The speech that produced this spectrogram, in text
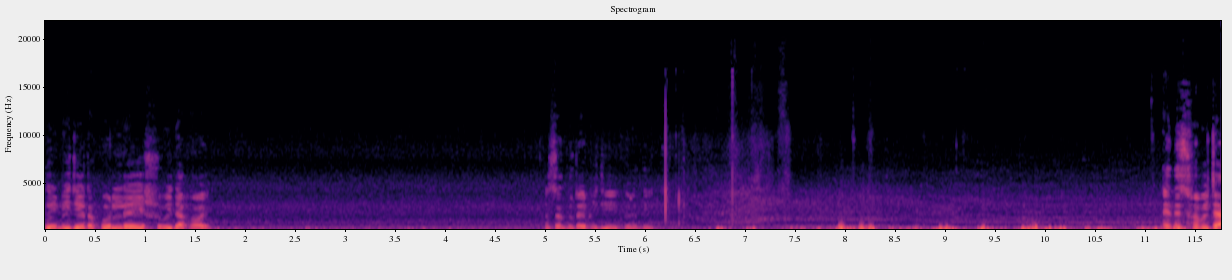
দুই ভিডিওটা করলে সুবিধা হয়। আচ্ছা দুটাই ভিডিও করে দিই। এদের ছবিটা,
